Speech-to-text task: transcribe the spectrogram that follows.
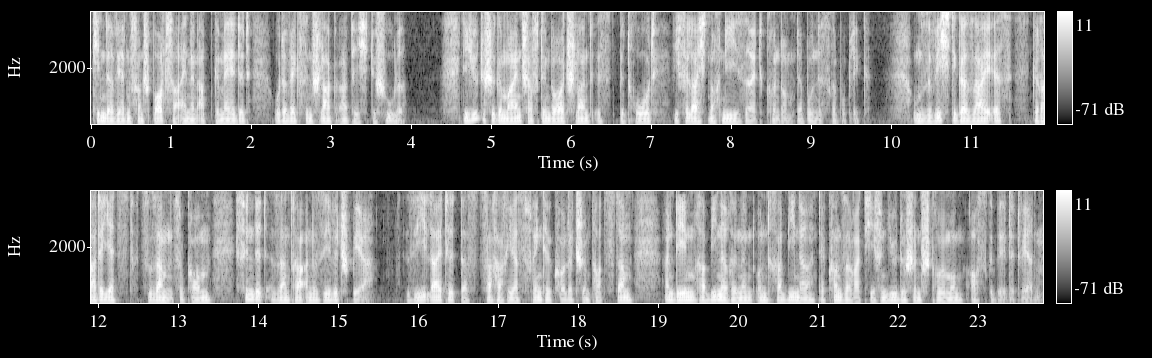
Kinder werden von Sportvereinen abgemeldet oder wechseln schlagartig die Schule. Die jüdische Gemeinschaft in Deutschland ist bedroht wie vielleicht noch nie seit Gründung der Bundesrepublik. Umso wichtiger sei es, gerade jetzt zusammenzukommen, findet Sandra Anusewitsch-Speer. Sie leitet das Zacharias Frenkel College in Potsdam, an dem Rabbinerinnen und Rabbiner der konservativen jüdischen Strömung ausgebildet werden.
